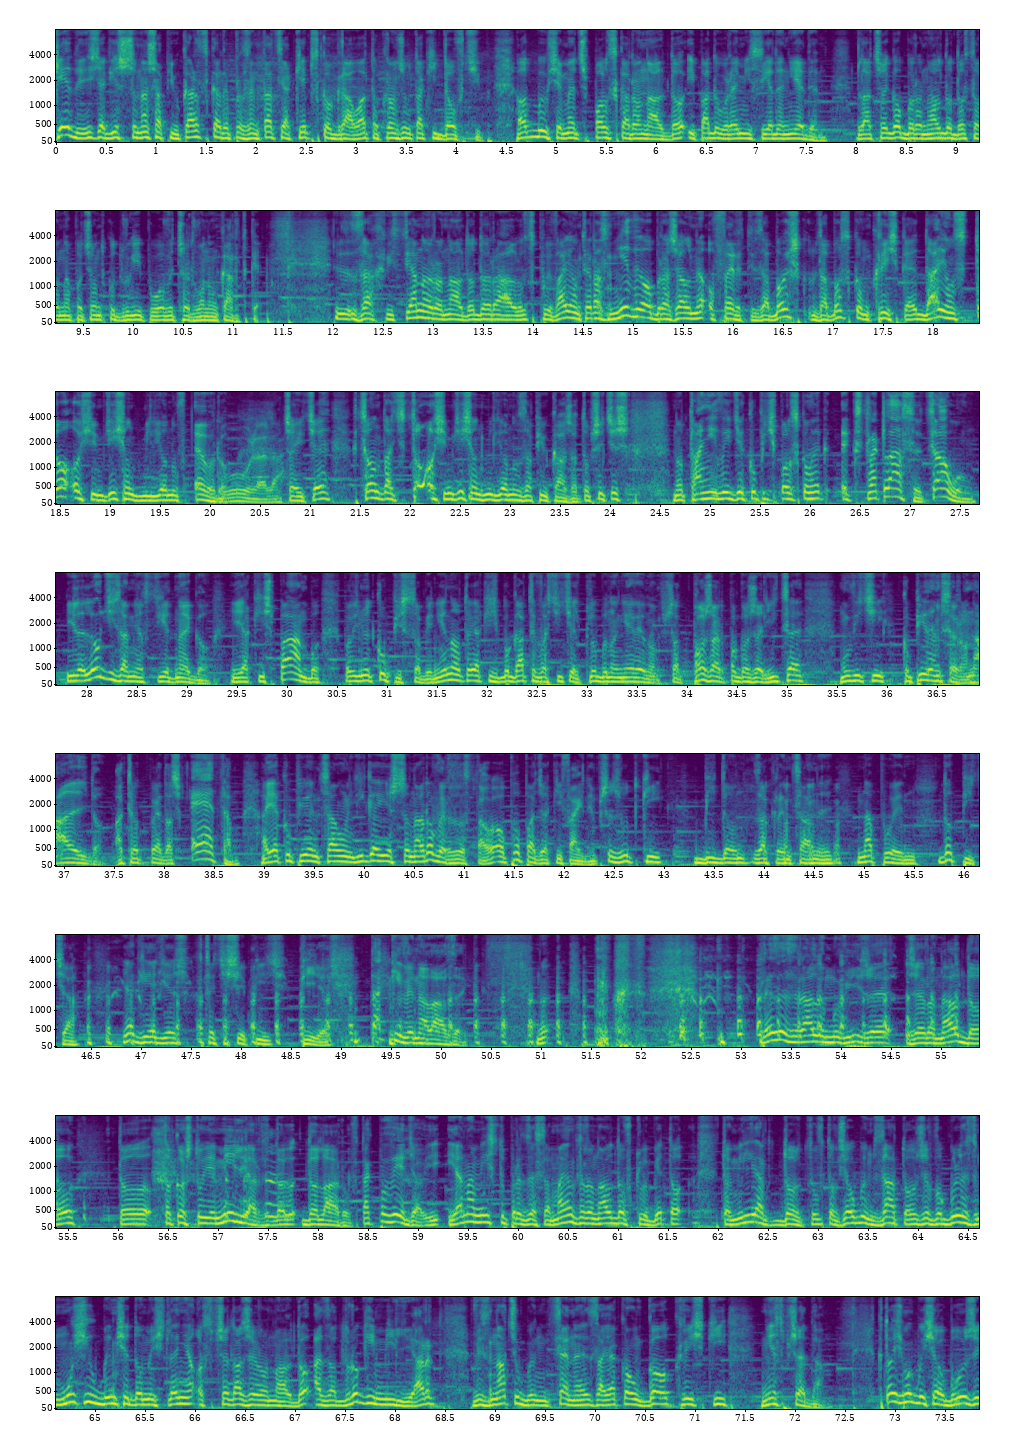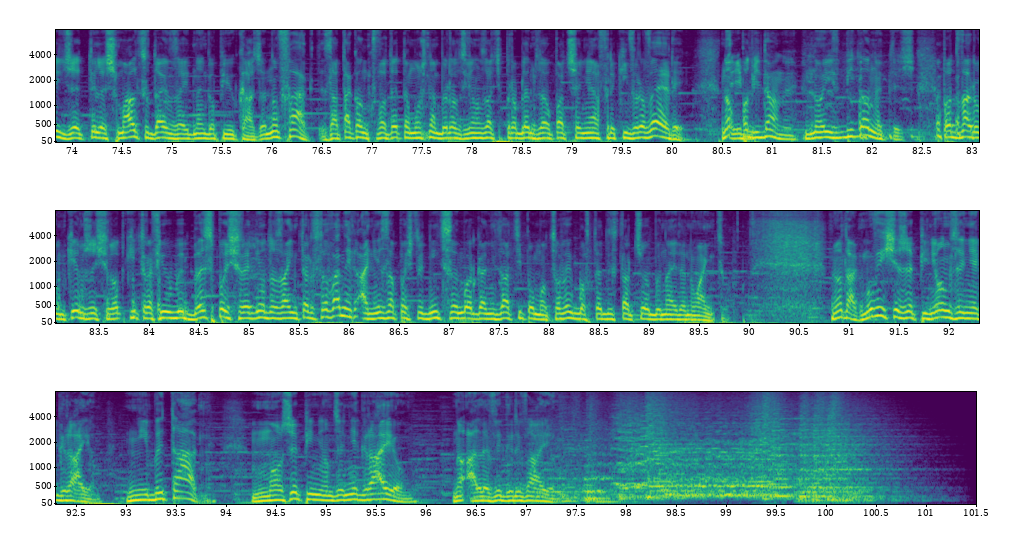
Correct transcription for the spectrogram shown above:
Kiedyś, jak jeszcze nasza piłkarska reprezentacja kiepsko grała, to krążył taki dowcip. Odbył się mecz Polska-Ronaldo i padł remis 1-1. Dlaczego? Bo Ronaldo dostał na początku drugiej połowy czerwoną kartkę. Za Cristiano Ronaldo do Realu spływają teraz niewyobrażalne oferty. Za, boś- za boską kryśkę dają 180 milionów euro. Ulala. Czajcie? Chcą dać 180 milionów za piłkarza. To przecież no taniej wyjdzie kupić polską ek- ekstraklasę, całą. Ile ludzi zamiast jednego? Jakiś pan, bo powiedzmy kupisz sobie, nie? No to jakiś bogaty właściciel klubu, no nie wiem, na przykład pożar po Gorzelice, mówi ci, kupiłem se Ronaldo, a ty odpowiadasz, e tam, a ja kupiłem całą ligę i jeszcze na rower zostało. O, popatrz jaki fajny. Przerzutki, bidon zakręcany, na płyn, do picia. Jak jedziesz, chce ci się pić, pijesz. Taki wynalazek. No, Prezes Realu mówi, że, że Ronaldo to, to kosztuje miliard do, dolarów. Tak powiedział. I ja na miejscu prezesa, mając Ronaldo w klubie, to, to miliard dolców to wziąłbym za to, że w ogóle zmusiłbym się do myślenia o sprzedaży Ronaldo, a za drugi miliard wyznaczyłbym cenę, za jaką go Kryśki nie sprzedam. Ktoś mógłby się oburzyć, że tyle szmalcu dają za jednego piłkarza. No fakt, za taką kwotę to można by rozwiązać problem zaopatrzenia Afryki w rowery. No, Czyli bidony. no i w bidony też. Pod warunkiem, że środki trafiłyby bezpośrednio do zainteresowanych, a nie za pośrednictwem organizacji pomocowych, bo wtedy starczyłoby na jeden łańcuch. No tak, mówi się, że pieniądze nie grają. Niby tak. Może pieniądze nie grają, no ale wygrywają.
